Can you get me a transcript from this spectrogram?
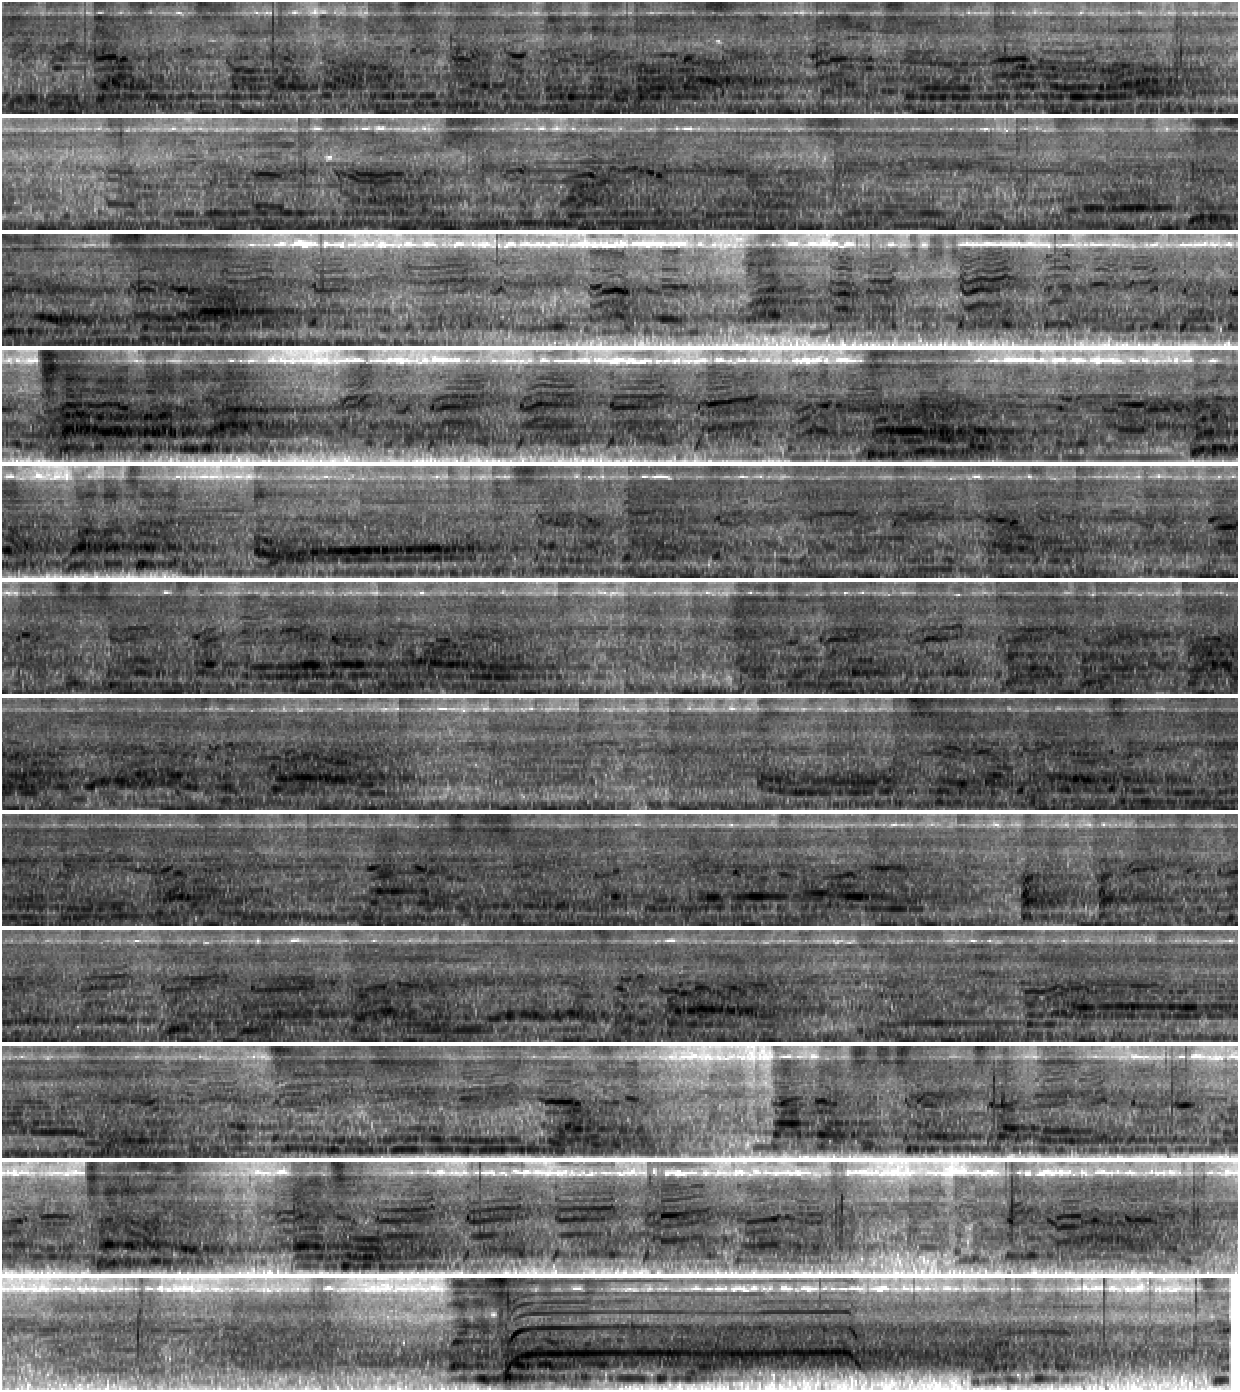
3,000 Just change like they ever wanted. It's a directions change, but they Come! Angel. Great, pretty. Thank you so much.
